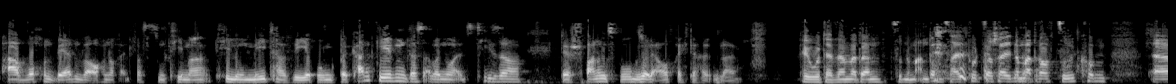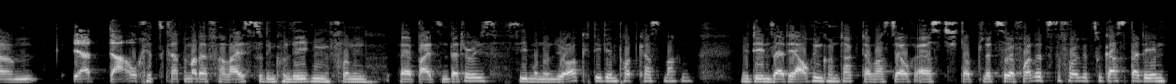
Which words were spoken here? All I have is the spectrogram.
paar Wochen werden wir auch noch etwas zum Thema Kilometerwährung bekannt geben. Das aber nur als Teaser. Der Spannungsbogen soll ja aufrechterhalten bleiben. Ja gut, da werden wir dann zu einem anderen Zeitpunkt wahrscheinlich nochmal drauf zurückkommen. Ähm, ja, da auch jetzt gerade nochmal der Verweis zu den Kollegen von äh, Bytes and Batteries, Simon und York, die den Podcast machen. Mit denen seid ihr auch in Kontakt. Da warst du ja auch erst, ich glaube, letzte oder vorletzte Folge zu Gast bei denen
